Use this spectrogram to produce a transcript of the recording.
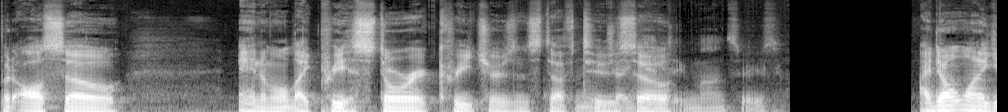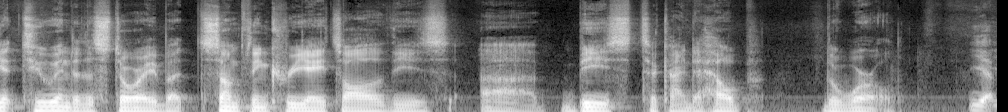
but also animal like prehistoric creatures and stuff and too. So monsters. I don't want to get too into the story, but something creates all of these uh, beasts to kind of help the world Yep.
